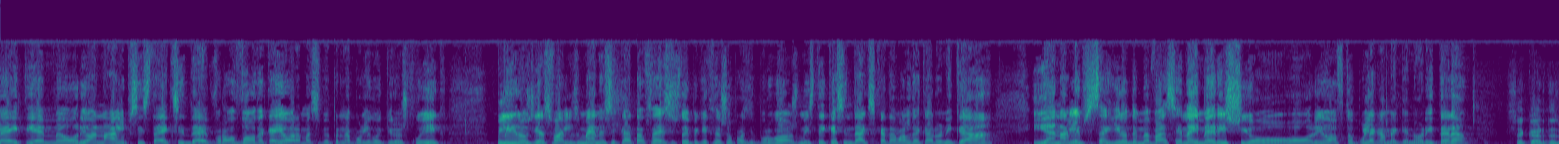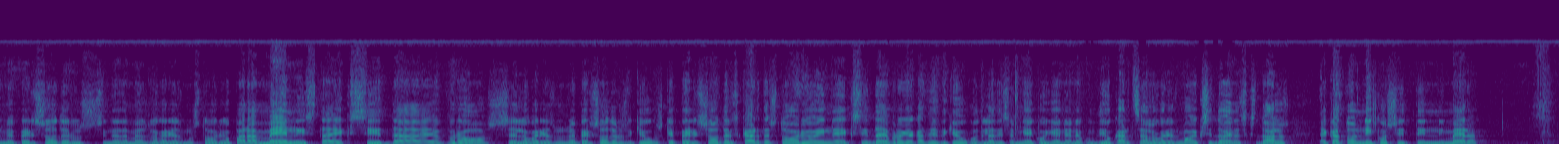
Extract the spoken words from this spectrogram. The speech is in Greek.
ATM με όριο ανάληψη στα 60 ευρώ. 12 η ώρα μας είπε πριν από λίγο ο κύριος Κουίκ. Πλήρως διασφαλισμένες οι καταθέσεις, το είπε και χθες ο Πρωθυπουργός. Μισθοί και συντάξεις καταβάλλονται κανονικά. Οι αναλήψεις θα γίνονται με βάση ένα ημερήσιο όριο, αυτό που λέγαμε και νωρίτερα. Σε κάρτες με περισσότερους συνδεδεμένους λογαριασμούς το όριο παραμένει στα 60 ευρώ. Σε λογαριασμούς με περισσότερους δικαιούχους και περισσότερες κάρτες το όριο είναι 60 ευρώ για κάθε δικαιούχο. Δηλαδή σε μια οικογένεια αν έχουν δύο κάρτες σε ένα λογαριασμό, 60 ο ένας, 60 ο άλλος, 120 την ημέρα.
